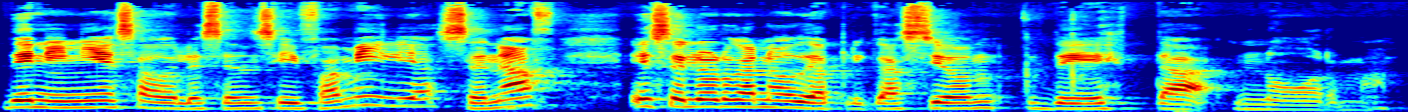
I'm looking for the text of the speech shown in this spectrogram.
de Niñez Adolescencia y Familia, CENAF, es el órgano de aplicación de esta norma.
